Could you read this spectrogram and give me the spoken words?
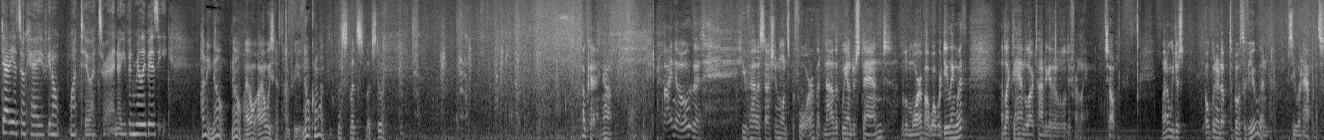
Daddy, it's okay if you don't want to. It's all right. I know you've been really busy. Honey, no, no. I, I always have time for you. No, come on. Let's let's let's do it. Okay, now I know that you've had a session once before, but now that we understand a little more about what we're dealing with, I'd like to handle our time together a little differently. So, why don't we just open it up to both of you and see what happens?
